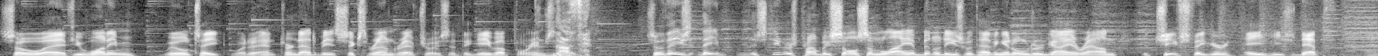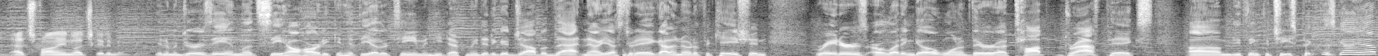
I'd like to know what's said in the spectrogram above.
So uh, if you want him." We'll take what and it turned out to be a sixth round draft choice that they gave up for him. So that- Nothing. So they they the Steelers probably saw some liabilities with having an older guy around. The Chiefs figure, hey, he's depth, and that's fine. Let's get him in here. Get him a jersey and let's see how hard he can hit the other team. And he definitely did a good job of that. Now, yesterday I got a notification Raiders are letting go one of their uh, top draft picks. Um, do you think the Chiefs picked this guy up?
